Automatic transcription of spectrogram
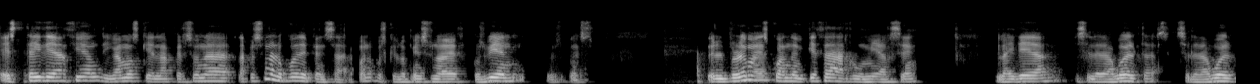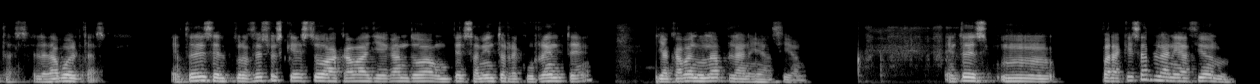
Esta ideación, digamos que la persona, la persona lo puede pensar, bueno, pues que lo piense una vez, pues bien, pues, pues. Pero el problema es cuando empieza a rumiarse la idea y se le da vueltas, se le da vueltas, se le da vueltas. Entonces el proceso es que esto acaba llegando a un pensamiento recurrente y acaba en una planeación. Entonces, mm, para que esa planeación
